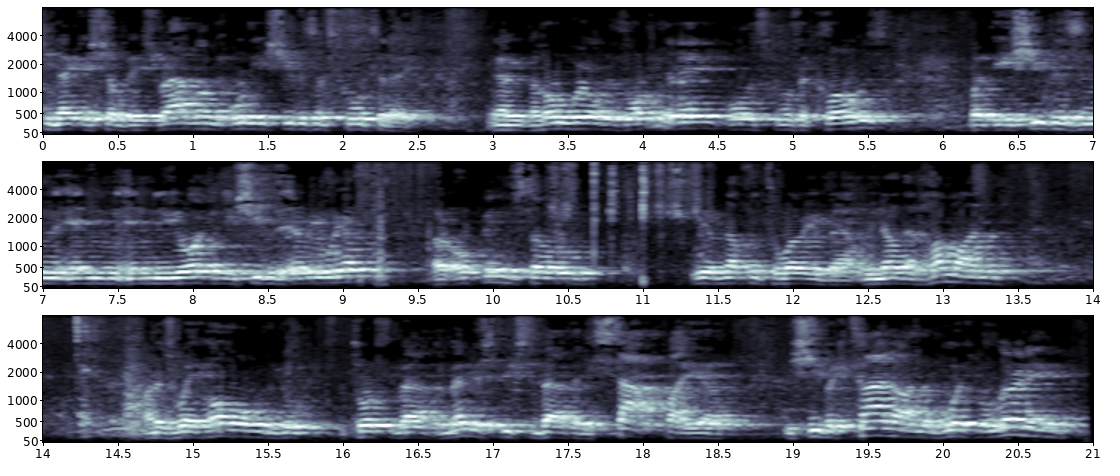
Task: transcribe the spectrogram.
Tinaka um, Shal Beis Rabbim, all the yeshivas have school today. You know, the whole world is off today. All the schools are closed, but the yeshivas in, in, in New York and the yeshivas everywhere are open. So we have nothing to worry about. We know that Haman on his way home, he talks about, the Medrash speaks about that he stopped by uh, Yeshiva Ketana and the boys were learning.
